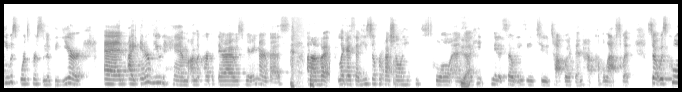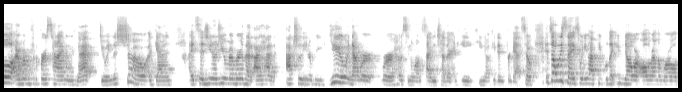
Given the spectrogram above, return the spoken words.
he was Sports Person of the Year. And I interviewed him on the carpet there. I was very nervous. Um, but like I said, he's so professional and he keeps us cool. And Yeah. uh, he made it so easy to talk with and have a couple laughs with. So it was cool. I remember for the first time when we met doing this show again, I said, you know, do you remember that I had actually interviewed you and now we're we're hosting alongside each other and he you know he didn't forget. So it's always nice when you have people that you know are all around the world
